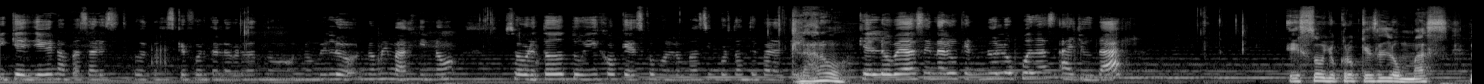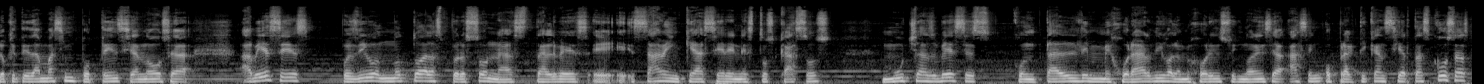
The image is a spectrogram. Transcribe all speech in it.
y que lleguen a pasar ese tipo de cosas. Qué fuerte, la verdad no, no, me, lo, no me imagino. Sobre todo tu hijo, que es como lo más importante para ti. Claro. Que lo veas en algo que no lo puedas ayudar. Eso yo creo que es lo más, lo que te da más impotencia, ¿no? O sea, a veces pues digo, no todas las personas tal vez eh, eh, saben qué hacer en estos casos muchas veces con tal de mejorar, digo, a lo mejor en su ignorancia hacen o practican ciertas cosas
